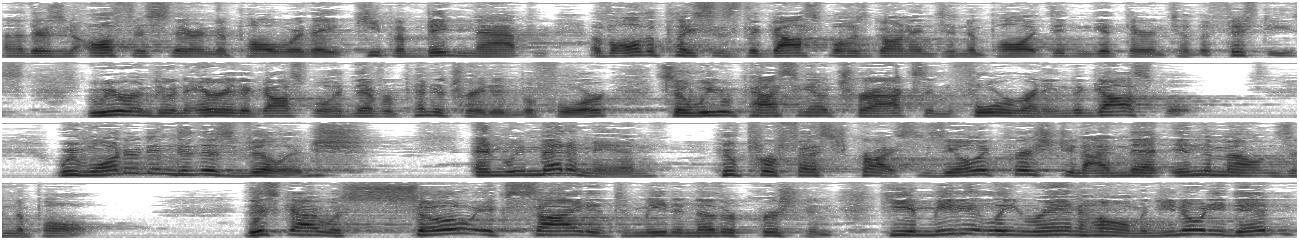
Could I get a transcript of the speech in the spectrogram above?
Uh, there's an office there in Nepal where they keep a big map of all the places the gospel has gone into Nepal. It didn't get there until the 50s. We were into an area the gospel had never penetrated before, so we were passing out tracts and forerunning the gospel. We wandered into this village and we met a man who professed Christ. He's the only Christian I met in the mountains in Nepal. This guy was so excited to meet another Christian. He immediately ran home. And you know what he did?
